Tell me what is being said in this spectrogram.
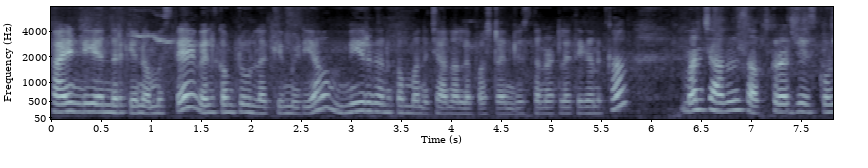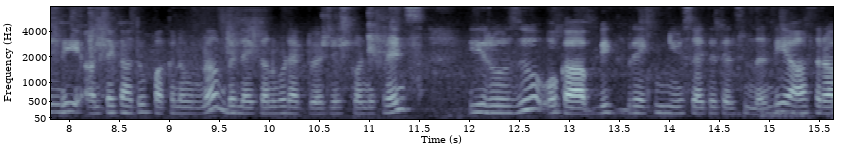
హాయ్ అండి అందరికీ నమస్తే. Welcome to lucky media. మీరు కనుక మన ఛానల్ని ఫస్ట్ టైం చూస్తున్నట్లయితే కనుక మన ఛానల్ సబ్స్క్రైబ్ చేసుకోండి. అంతేకాదు పక్కన ఉన్న బెల్ ఐకాన్ కూడా యాక్టివేట్ చేసుకోండి ఫ్రెండ్స్. ఈరోజు ఒక బిగ్ బ్రేకింగ్ న్యూస్ అయితే తెలిసిందండి. ఆసరా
